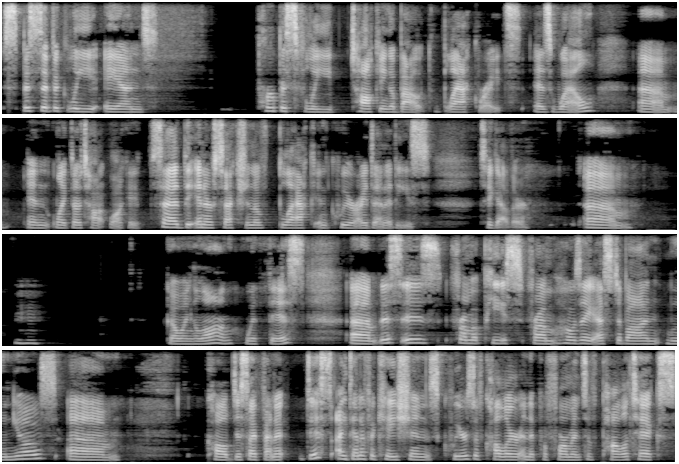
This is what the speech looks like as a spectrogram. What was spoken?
specifically and purposefully talking about black rights as well. Um, and like I like I said, the intersection of black and queer identities together. Um, mm-hmm. Going along with this, um, this is from a piece from Jose Esteban Munoz um, called Disidentifications, Queers of Color and the Performance of Politics.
